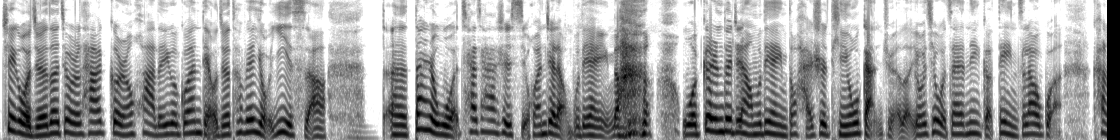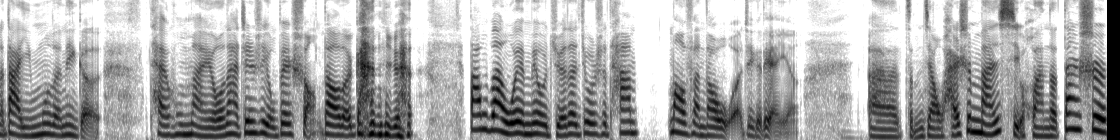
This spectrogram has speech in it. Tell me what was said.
这个我觉得就是他个人化的一个观点，我觉得特别有意思啊。呃，但是我恰恰是喜欢这两部电影的。我个人对这两部电影都还是挺有感觉的，尤其我在那个电影资料馆看了大荧幕的那个《太空漫游》，那真是有被爽到的感觉。八部半我也没有觉得就是他冒犯到我这个电影。呃，怎么讲，我还是蛮喜欢的。但是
